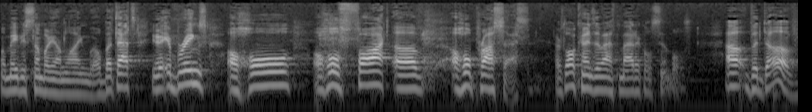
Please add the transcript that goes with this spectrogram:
Well, maybe somebody online will. But that's, you know, it brings a whole, a whole thought of a whole process. There's all kinds of mathematical symbols. Uh, the dove.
